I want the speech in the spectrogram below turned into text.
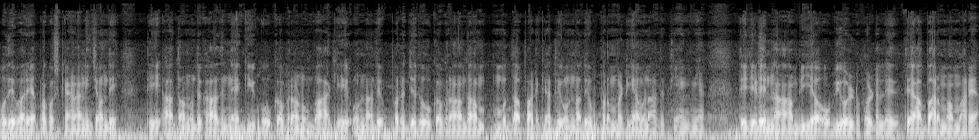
ਉਹਦੇ ਬਾਰੇ ਆਪਾਂ ਕੁਝ ਕਹਿਣਾ ਨਹੀਂ ਚਾਹੁੰਦੇ। ਤੇ ਆ ਤੁਹਾਨੂੰ ਦਿਖਾ ਦਿੰਨੇ ਆ ਕਿ ਉਹ ਕਬਰਾਂ ਨੂੰ ਬਾਹ ਕੇ ਉਹਨਾਂ ਦੇ ਉੱਪਰ ਜਦੋਂ ਕਬਰਾਂ ਦਾ ਮੁੱਦਾ ਭਟਕਿਆ ਤੇ ਉਹਨਾਂ ਦੇ ਉੱਪਰ ਮਟੀਆਂ ਬਣਾ ਦਿੱਤੀਆਂ ਗਈਆਂ। ਤੇ ਜਿਹੜੇ ਨਾਮ ਵੀ ਆ, ਉਹ ਵੀ ਉਲਟ ਫੁਲਟ ਲੈ ਦਿੱਤੇ। ਆ ਬਰਮਾ ਮਾਰਿਆ।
